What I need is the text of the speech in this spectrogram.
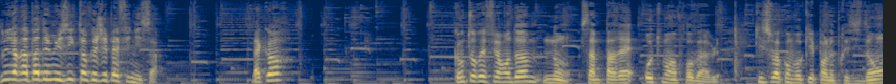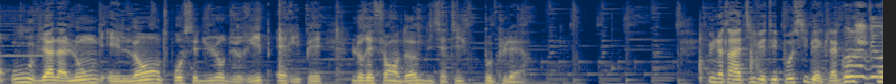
Il n'y aura pas de musique tant que j'ai pas fini ça. D'accord? Quant au référendum, non, ça me paraît hautement improbable. Qu'il soit convoqué par le président ou via la longue et lente procédure du RIP, RIP, le référendum d'initiative populaire. Une alternative était possible avec la gauche ou...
